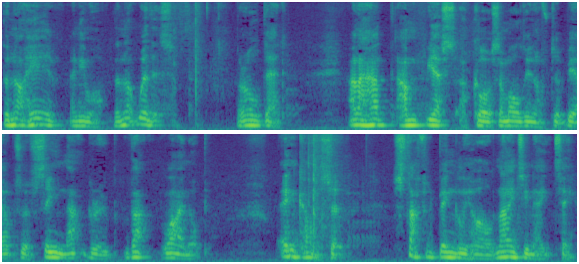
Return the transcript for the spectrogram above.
they're not here anymore. They're not with us. They're all dead. And I had, um, yes, of course, I'm old enough to be able to have seen that group, that lineup, in concert. Stafford Bingley Hall, 1980.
